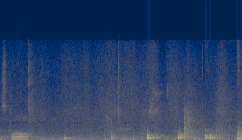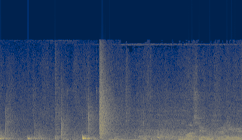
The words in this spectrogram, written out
as well. The washer and dryer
